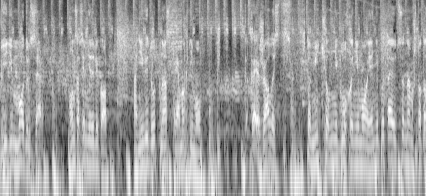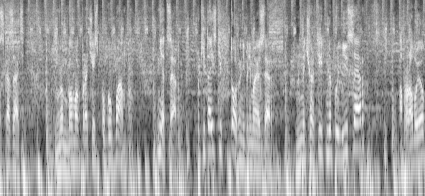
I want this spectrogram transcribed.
Видим модуль, сэр. Он совсем недалеко. Они ведут нас прямо к нему. Какая жалость, что Митчелл не глухонемой. Они пытаются нам что-то сказать. Мы мог прочесть по губам. Нет, сэр. По-китайски тоже не понимаю, сэр. Начертить на пыли, сэр? Попробую.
